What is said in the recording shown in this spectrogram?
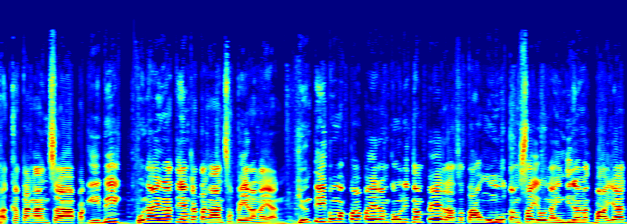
at katangahan sa pag-ibig. Unahin na natin yung katangahan sa pera na yan. Yung tipong magpapahiram ka ulit ng pera sa taong umutang sa'yo na hindi na nagbayad.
